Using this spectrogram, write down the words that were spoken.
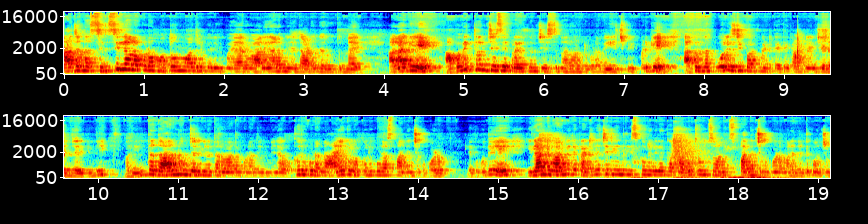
రాజన్న సిరిసిల్లాలో కూడా మతోన్మాదులు పెరిగిపోయారు. ఆలయాల మీద దాడులు జరుగుతున్నాయి. అలాగే అపవిత్రం చేసే ప్రయత్నం చేస్తున్నారు అంటూ కూడా విహెచ్పి ఇప్పటికే అక్కడ ఉన్న పోలీస్ డిపార్ట్మెంట్కి అయితే కంప్లైంట్ చేయడం జరిగింది. మరి ఇంత దారుణం జరిగిన తర్వాత కూడా దీని మీద ఒక్కరు కూడా నాయకులు ఒక్కరు కూడా స్పందించకపోవడం లేకపోతే ఇలాంటి వారి మీద కఠిన చర్యలు తీసుకునే విధంగా ప్రభుత్వం స్పందించకపోవడం అనేది అయితే కొంచెం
